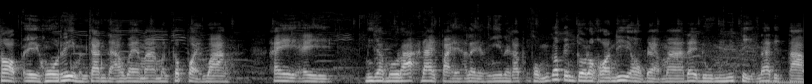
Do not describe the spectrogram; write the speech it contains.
ชอบไอโฮรี่เหมือนกันแต่เอาไปมามันก็ปล่อยวางให้ไอ มิยามุระได้ไปอะไรอย่างนี้นะครับ ผมก็เป็นตัวละครที่ออกแบบมาได้ดูมีมิติน่าติดตาม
